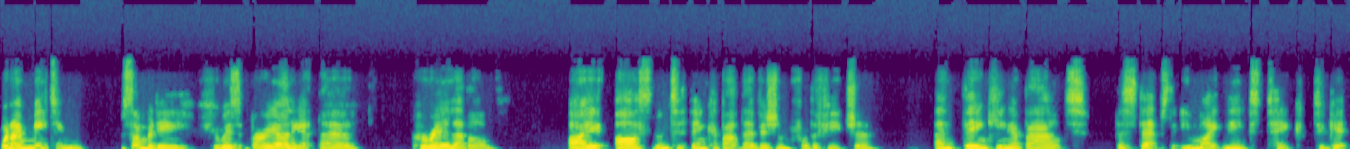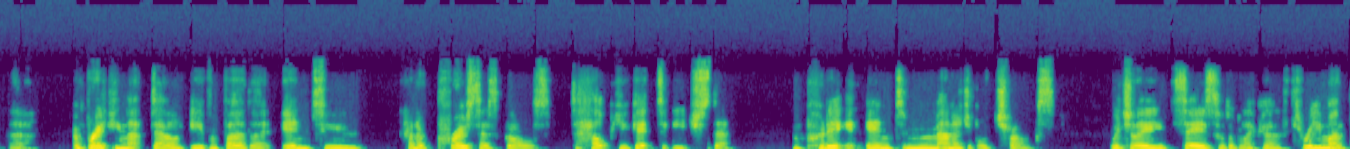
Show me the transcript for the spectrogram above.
when I'm meeting somebody who is very early at their career level, I ask them to think about their vision for the future and thinking about the steps that you might need to take to get there and breaking that down even further into kind of process goals to help you get to each step and put it into manageable chunks, which I say is sort of like a three month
